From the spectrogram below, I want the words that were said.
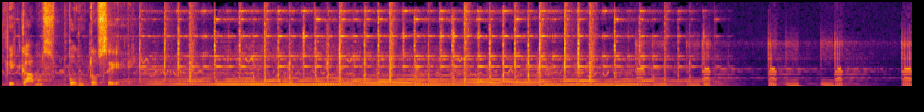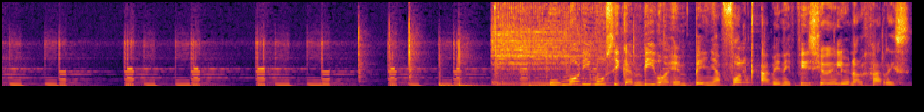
ficams.cl. Humor y música en vivo en Peña Folk a beneficio de Leonor Harris.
